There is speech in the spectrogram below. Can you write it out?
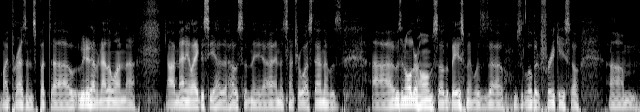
my presence. But uh, we did have another one. Uh, uh, Manny Legace had a house in the uh, in the Central West End that was. it was an older home, so the basement was was a little bit freaky. So, um,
